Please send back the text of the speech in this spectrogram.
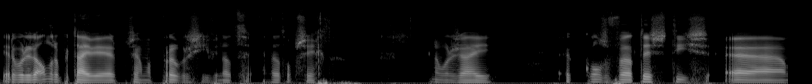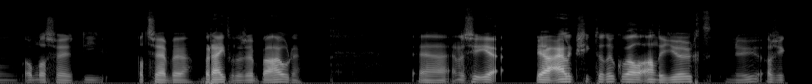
dan worden de andere partijen weer, zeg maar, progressief in dat, in dat opzicht. En dan worden zij conservatistisch, ehm, omdat ze die, wat ze hebben bereikt willen ze behouden. Eh, en dan zie je, ja, eigenlijk zie ik dat ook wel aan de jeugd nu. Als ik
